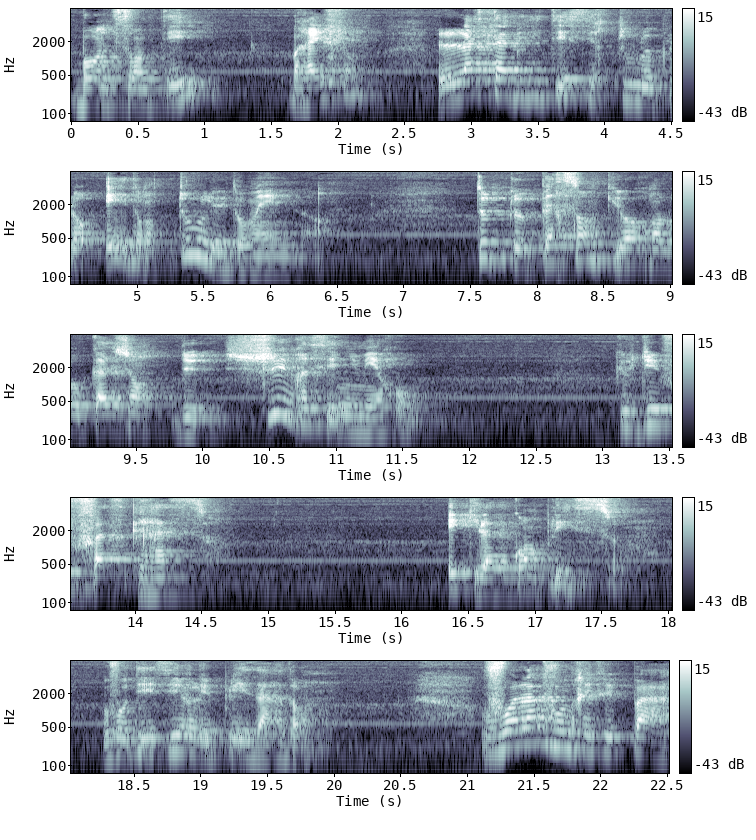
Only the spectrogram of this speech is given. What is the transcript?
bonne santé, bref, la stabilité sur tout le plan et dans tous les domaines. Toutes les personnes qui auront l'occasion de suivre ces numéros, que Dieu vous fasse grâce et qu'il accomplisse vos désirs les plus ardents. Voilà, vous ne rêvez pas.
